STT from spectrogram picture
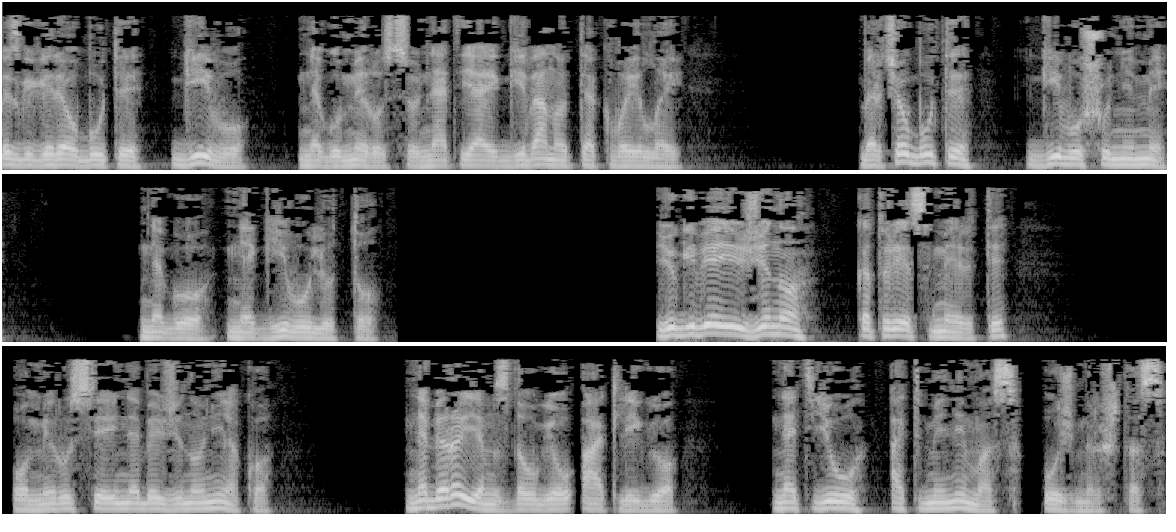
Visgi geriau būti gyvų negu mirusių, net jei gyvenote kvailai. Verčiau būti gyvų šunimi negu negyvų liūtų. Jų gyvėjai žino, kad turės mirti, o mirusieji nebežino nieko. Nebėra jiems daugiau atlygio, net jų atminimas užmirštas.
